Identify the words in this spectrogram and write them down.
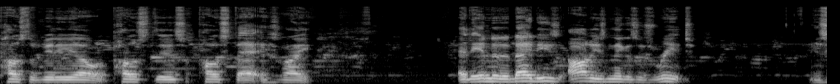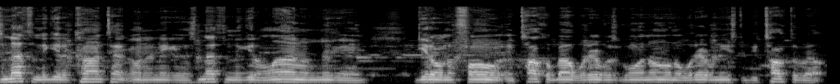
post a video or post this or post that. It's like at the end of the day, these all these niggas is rich. It's nothing to get a contact on a nigga. It's nothing to get a line on a nigga and get on the phone and talk about whatever's going on or whatever needs to be talked about.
